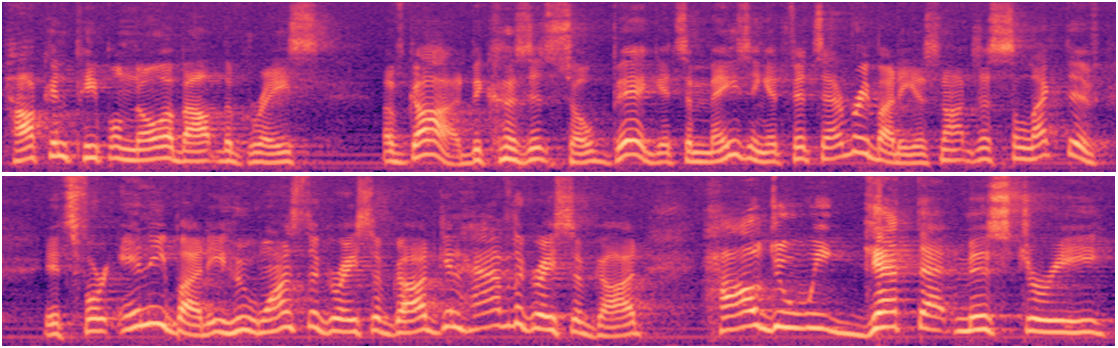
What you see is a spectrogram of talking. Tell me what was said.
How can people know about the grace of God? Because it's so big, it's amazing, it fits everybody, it's not just selective. It's for anybody who wants the grace of God can have the grace of God. How do we get that mystery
